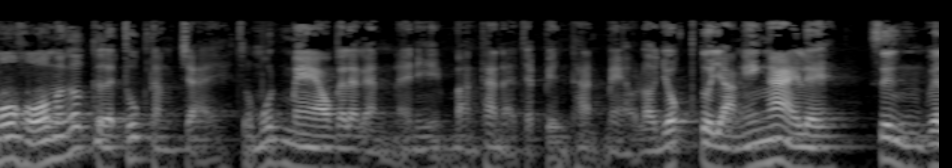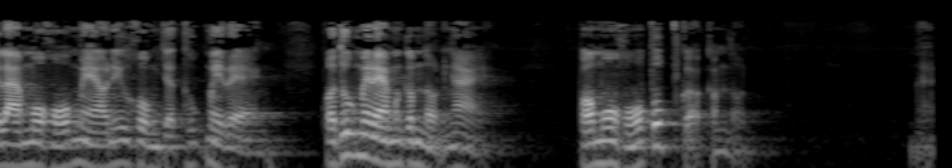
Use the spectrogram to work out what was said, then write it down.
โมโหมันก็เกิดทุกข์ทางใจ สมมุติแมวก็แล้วกัน อันนี้ บางท่านอาจจะเป็นท่าสแมว เรายกตัวอย่างง่ายๆเลย ซึ่งเวลาโมโหแมวนี่คงจะทุกข์ไม่แรง พอทุกข์ไม่แรงมันกำหนดง่าย พอโมโหปุ๊บก็กำหนดนะ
